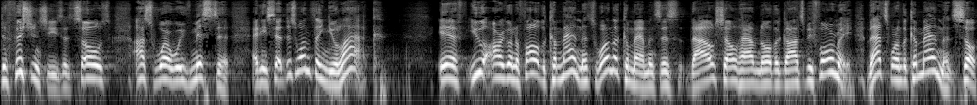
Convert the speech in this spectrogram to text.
deficiencies. It shows us where we've missed it. And he said, there's one thing you lack if you are going to follow the commandments, one of the commandments is, Thou shalt have no other gods before me. That's one of the commandments. So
